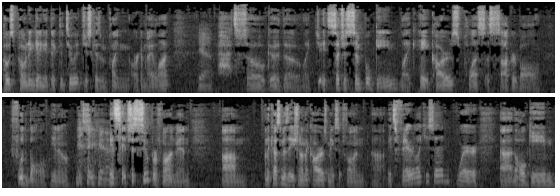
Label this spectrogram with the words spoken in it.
postponing getting addicted to it just because I've been playing Arkham Knight a lot. Yeah, It's so good though. Like it's such a simple game. Like hey, cars plus a soccer ball, football. You know, it's Yeah. it's it's just super fun, man. Um, and the customization on the cars makes it fun. Um, it's fair, like you said, where uh, the whole game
